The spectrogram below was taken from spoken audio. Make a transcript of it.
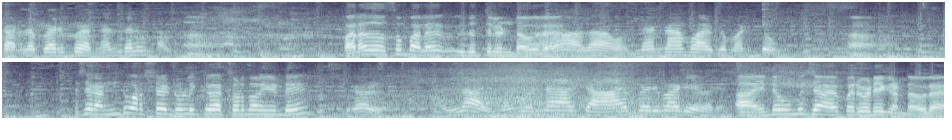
കടലപ്പരിപ്പ് അങ്ങനെ എന്തെങ്കിലും ഉണ്ടാവും. പല ദിവസം പല വിധത്തിലുണ്ടാവും അതാ. ഒന്നെണ്ണാകുമ്പോ ആൾക്ക് മടുത്തു പക്ഷെ രണ്ടു വർഷമായിട്ടുള്ള കച്ചവടം തുടങ്ങിയിട്ട്? അല്ല ഇതിന് മുന്നേ ചായ പരിപാടിയാ വരെ ആ അതിന്റെ മുമ്പ് ചായ പരിപാടിയൊക്കെ ഉണ്ടാവും അല്ലേ?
